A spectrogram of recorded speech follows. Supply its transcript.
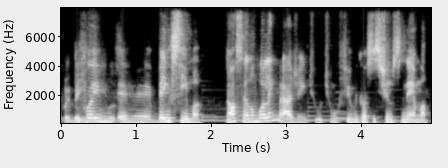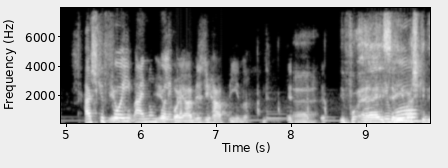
Foi bem foi, em cima. Assim. É, bem em cima. Nossa, eu não vou lembrar, gente, o último filme que eu assisti no cinema. Acho que foi. Eu, ai, não vou lembrar. Foi Aves de Rapina. É, e foi, é esse eu aí vou... eu acho que ele,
